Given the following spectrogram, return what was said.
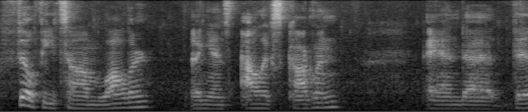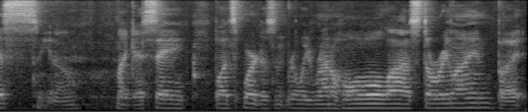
Filthy Tom Lawler against Alex Coughlin, and uh, this, you know, like I say, Bloodsport doesn't really run a whole lot of storyline, but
